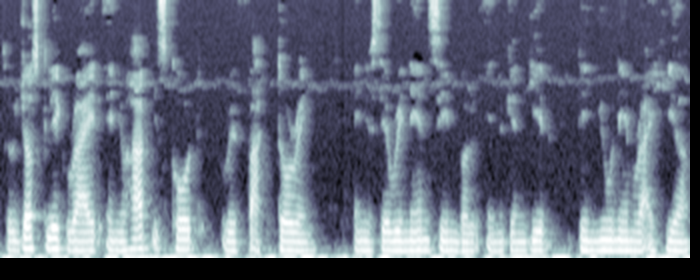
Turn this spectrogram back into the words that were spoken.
So you just click right and you have this code refactoring and you say rename symbol and you can give the new name right here.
